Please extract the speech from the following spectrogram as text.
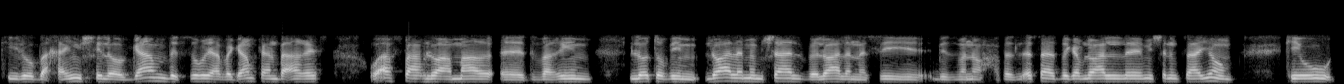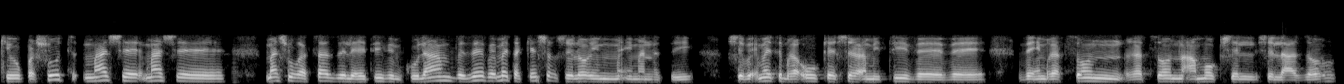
כאילו, בחיים שלו, גם בסוריה וגם כאן בארץ, הוא אף פעם לא אמר אה, דברים לא טובים, לא על הממשל ולא על הנשיא בזמנו חפז אל-אסד וגם לא על אה, מי שנמצא היום. כי הוא, כי הוא פשוט, מה, ש, מה, ש, מה שהוא רצה זה להיטיב עם כולם, וזה באמת הקשר שלו עם, עם הנשיא, שבאמת הם ראו קשר אמיתי ו, ו, ועם רצון, רצון עמוק של, של לעזור.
